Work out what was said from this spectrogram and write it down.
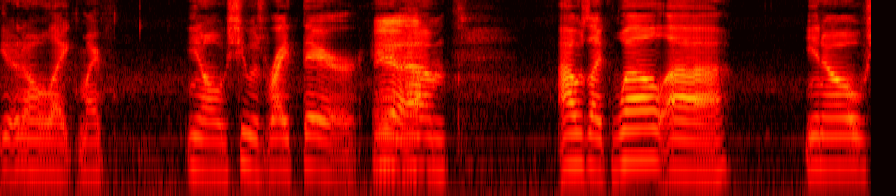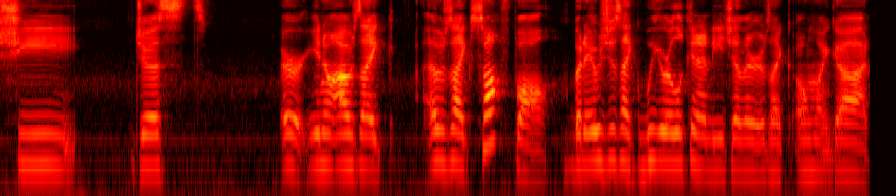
you know, like my, you know, she was right there. And, yeah. Um, I was like, "Well, uh, you know, she just, or, you know, I was like, it was like softball, but it was just like we were looking at each other. It was like, oh my god.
